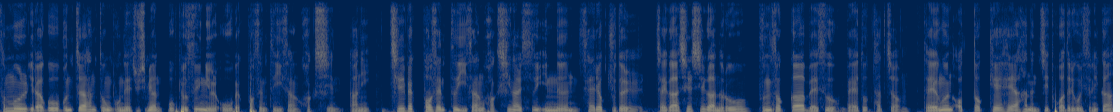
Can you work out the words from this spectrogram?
선물이라고 문자 한 통 보내주시면 목표 수익률 500% 이상 확신 아니 700% 이상 확신할 수 있는 세력주들 제가 실시간으로 분석과 매수 매도 타점 대응은 어떻게 해야 하는지 도와드리고 있으니까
